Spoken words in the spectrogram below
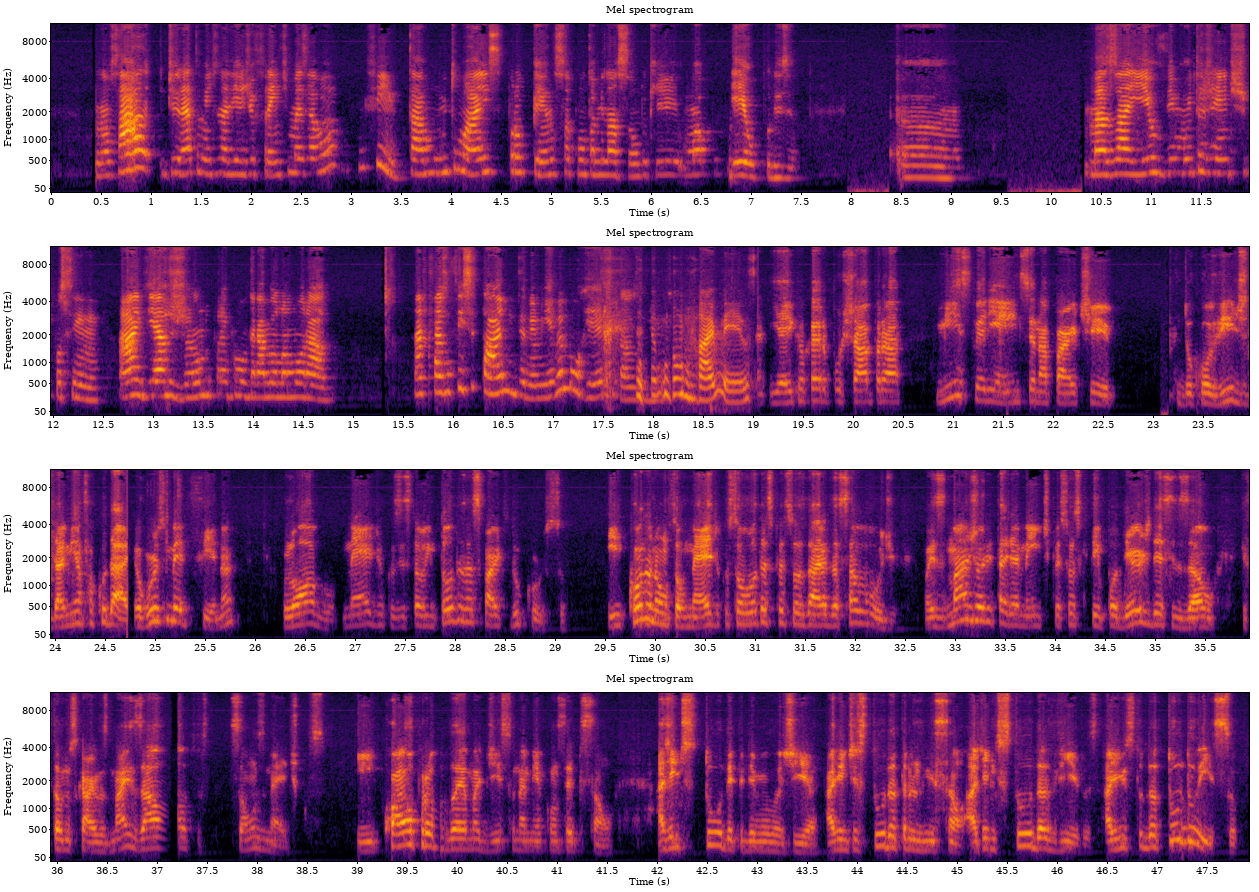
não está diretamente na linha de frente, mas ela, enfim, está muito mais propensa à contaminação do que uma eu, por exemplo. Uh, mas aí eu vi muita gente, tipo assim, ai, viajando para encontrar meu namorado. Ah, faz um FaceTime, entendeu? Ninguém vai morrer por causa disso. Não vai mesmo. E aí que eu quero puxar para minha experiência na parte do Covid da minha faculdade. Eu curso medicina, logo, médicos estão em todas as partes do curso. E quando não são médicos, são outras pessoas da área da saúde. Mas, majoritariamente, pessoas que têm poder de decisão, que estão nos cargos mais altos, são os médicos. E qual é o problema disso na minha concepção? A gente estuda epidemiologia, a gente estuda transmissão, a gente estuda vírus, a gente estuda tudo isso.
